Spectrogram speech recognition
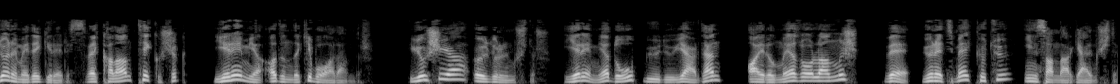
dönemede gireriz ve kalan tek ışık Yeremya adındaki bu adamdır. Yoşiya öldürülmüştür. Yeremya doğup büyüdüğü yerden ayrılmaya zorlanmış ve yönetime kötü insanlar gelmişti.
